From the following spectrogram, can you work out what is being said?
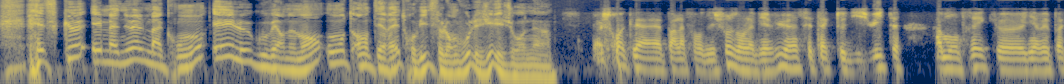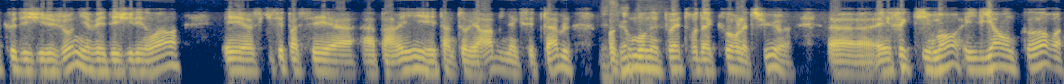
Est-ce que Emmanuel Macron et le gouvernement ont enterré trop vite, selon vous, les gilets jaunes? Je crois que la- par la force des choses, on l'a bien vu, hein, cet acte 18 a montré qu'il n'y avait pas que des gilets jaunes, il y avait des gilets noirs. Et euh, ce qui s'est passé à, à Paris est intolérable, inacceptable. Je crois que tout le monde peut être d'accord là-dessus. Euh, et effectivement, il y a encore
